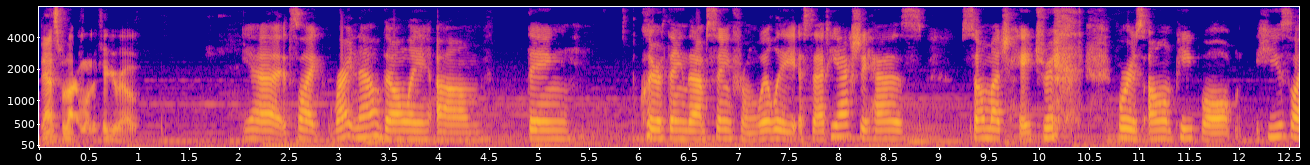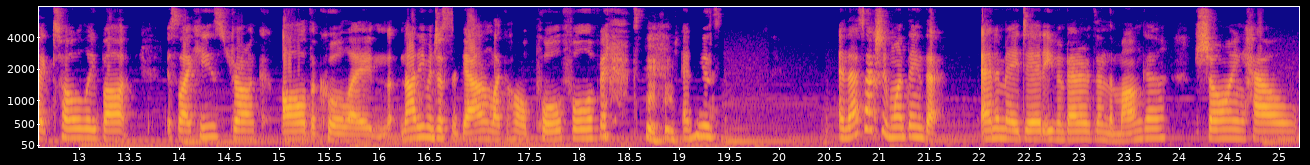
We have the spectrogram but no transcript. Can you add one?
That's what I want to figure out. Yeah, it's like right now the only um, thing, clear thing that I'm seeing from Willy is that he actually has so much hatred for his own people. He's like totally bought. It's like he's drunk all the Kool Aid, not even just a gallon, like a whole pool full of it. and he's, and that's actually one thing that anime did even better than the manga, showing how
